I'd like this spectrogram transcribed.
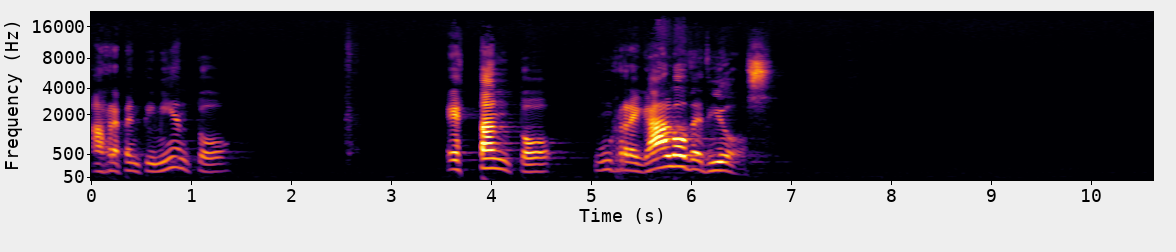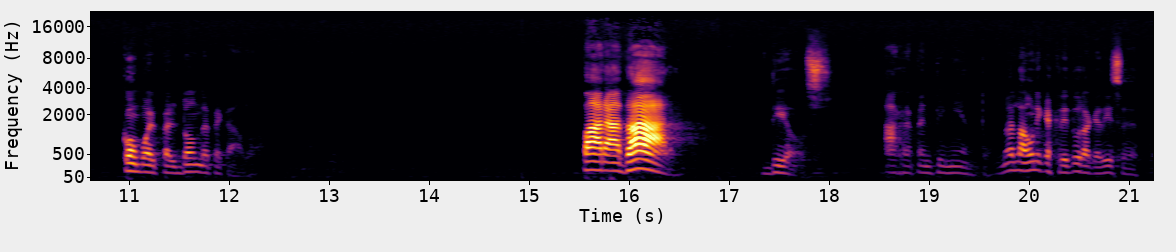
Arrepentimiento es tanto un regalo de Dios como el perdón de pecado. Para dar Dios arrepentimiento. No es la única escritura que dice esto.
